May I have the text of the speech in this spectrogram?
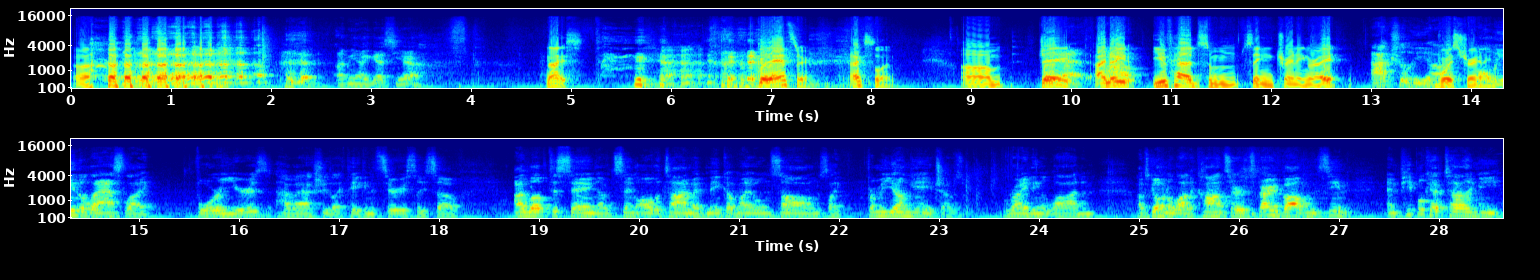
Uh, I mean, I guess yeah. nice. Good answer. Excellent. Um, Jay, Yeah, I know uh, you, you've had some sing training, right? Actually, uh, Voice training. Only in the last like four years have I actually like taken it seriously. So, I love to sing. I would sing all the time. I'd make up my own songs. Like from a young age, I was writing a lot, and I was going to a lot of concerts. Very involved in the scene, and people kept telling me,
